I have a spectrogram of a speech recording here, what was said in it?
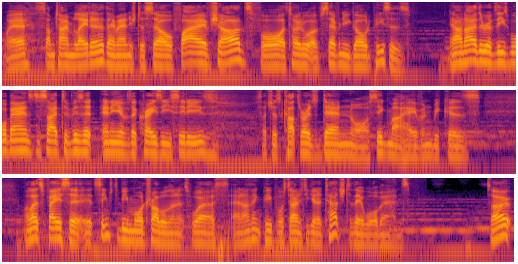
where sometime later they managed to sell five shards for a total of 70 gold pieces. Now neither of these warbands decide to visit any of the crazy cities, such as Cutthroat's Den or Sigmar Haven, because well, let's face it, it seems to be more trouble than it's worth, and I think people are starting to get attached to their warbands. So,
